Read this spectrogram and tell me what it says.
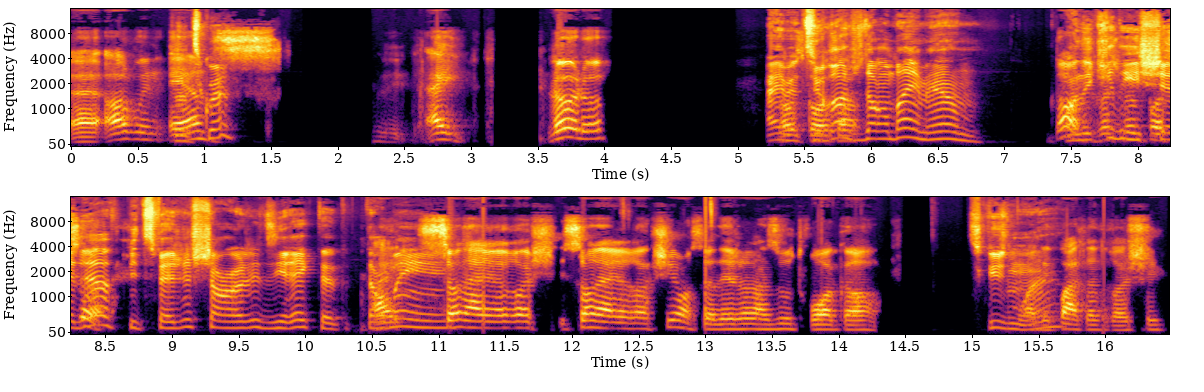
Euh, dit Ends. quoi? Hey! Là, là. hey, on mais tu rushes donc bien, man! Non, on écrit des ça. chefs-d'œuvre, puis tu fais juste changer direct. Hey, si, on si on rushé, on serait déjà rendu aux trois quarts. Excuse-moi. On n'est hein. pas en train de rusher.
